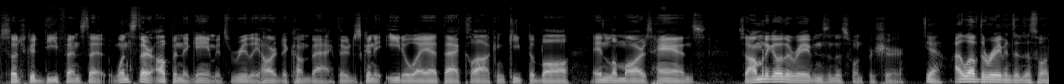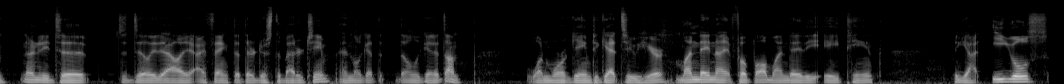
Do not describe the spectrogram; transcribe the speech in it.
such good defense that once they're up in the game, it's really hard to come back. They're just going to eat away at that clock and keep the ball in Lamar's hands. So I'm gonna go the Ravens in this one for sure. Yeah, I love the Ravens in this one. No need to, to dilly dally. I think that they're just the better team, and they'll get the, they'll get it done. One more game to get to here. Monday Night Football, Monday the 18th. We got Eagles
